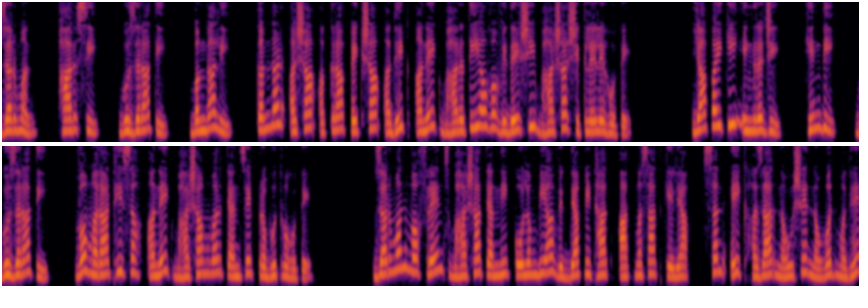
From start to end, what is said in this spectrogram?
German Farsi Gujarati Bengali Kannada अशा अकरापेक्षा अधिक अनेक भारतीय व विदेशी भाषा शिकलेले होते. यापैकी इंग्रजी हिंदी गुजराती व मराठीसह अनेक भाषांवर त्यांचे प्रभुत्व होते. जर्मन व फ्रेंच भाषा त्यांनी कोलंबिया विद्यापीठात आत्मसात केल्या सन एक हजार नऊशे नव्वदमध्ये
